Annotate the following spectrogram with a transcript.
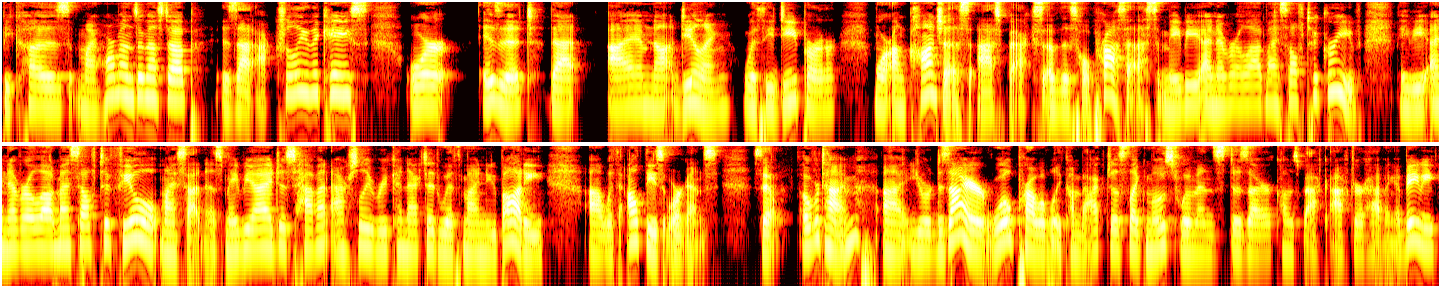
because my hormones are messed up? Is that actually the case? Or is it that I am not dealing with the deeper, more unconscious aspects of this whole process. Maybe I never allowed myself to grieve. Maybe I never allowed myself to feel my sadness. Maybe I just haven't actually reconnected with my new body uh, without these organs. So, over time, uh, your desire will probably come back, just like most women's desire comes back after having a baby.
